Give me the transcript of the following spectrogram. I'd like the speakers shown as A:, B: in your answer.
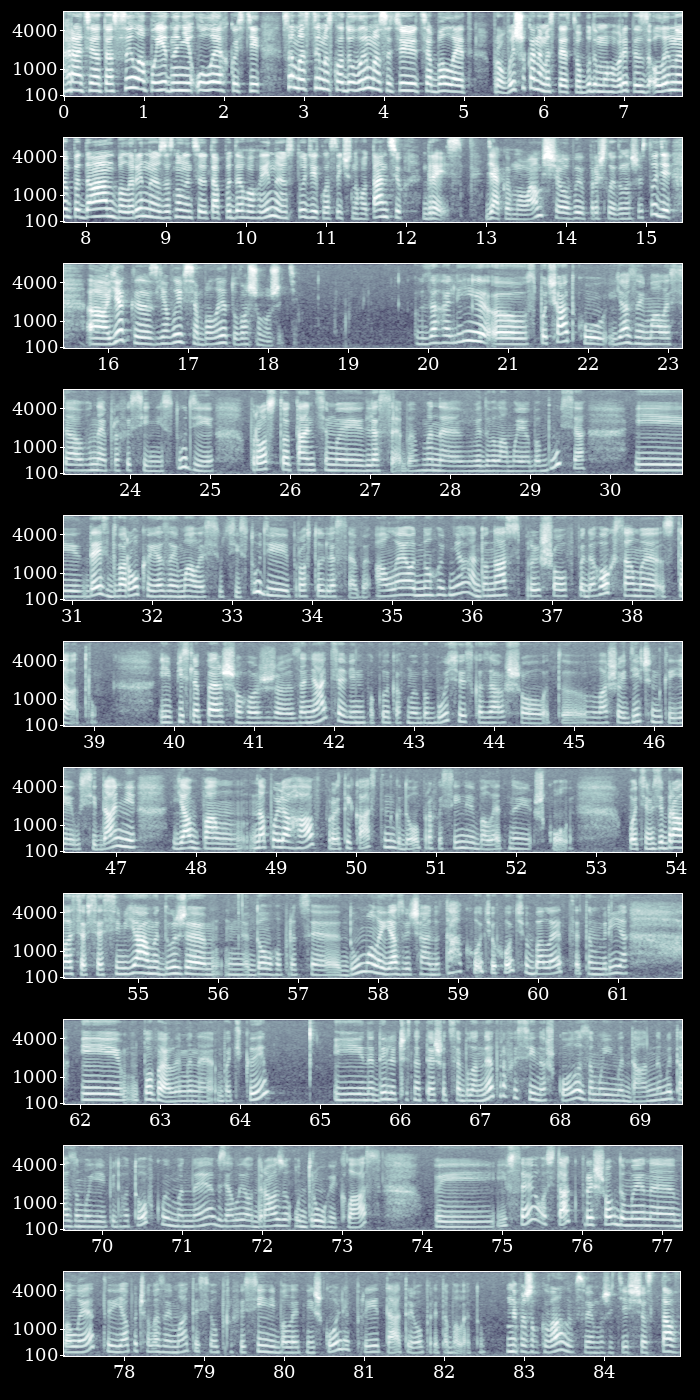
A: Грація та сила поєднані у легкості. Саме з цими складовими асоціюється балет. Про вишукане мистецтво будемо говорити з Оленою Педан, балериною, засновницею та педагогиною студії класичного танцю Грейс. Дякуємо вам, що ви прийшли до нашої студії. Як е, з'явився балет у вашому житті?
B: Взагалі, е, спочатку я займалася в непрофесійній студії, просто танцями для себе. Мене відвела моя бабуся, і десь два роки я займалася у цій студії просто для себе. Але одного дня до нас прийшов педагог саме з театру. І після першого ж заняття він покликав мою бабусю і сказав, що от е, у вашої дівчинки є усі дані. Я б вам наполягав пройти кастинг до професійної балетної школи. Потім зібралася вся сім'я. Ми дуже довго про це думали. Я, звичайно, так, хочу, хочу, балет, це там мрія. І повели мене батьки. І не дивлячись на те, що це була непрофесійна школа, за моїми даними та за моєю підготовкою, мене взяли одразу у другий клас. І, і все, ось так прийшов до мене балет. і Я почала займатися у професійній балетній школі при театрі опери та балету.
A: Не пожалкували в своєму житті, що став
